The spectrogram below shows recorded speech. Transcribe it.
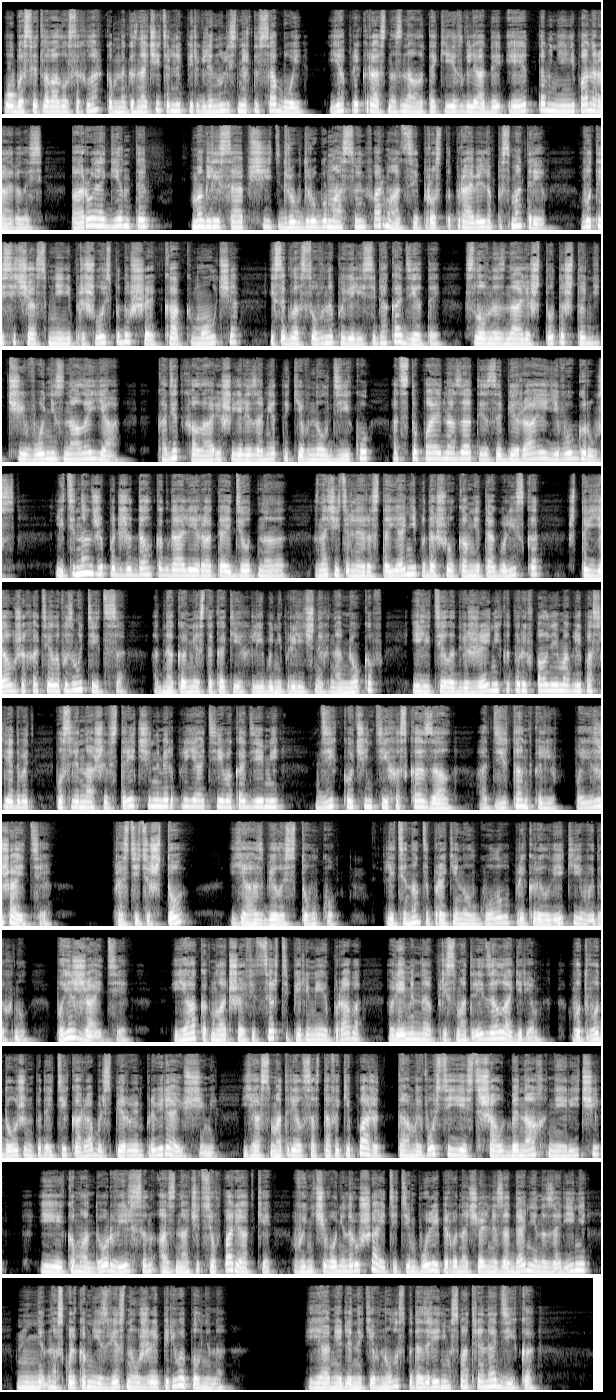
Оба светловолосых Ларка многозначительно переглянулись между собой. Я прекрасно знала такие взгляды, и это мне не понравилось. Порой агенты могли сообщить друг другу массу информации, просто правильно посмотрев. Вот и сейчас мне не пришлось по душе, как молча и согласованно повели себя кадеты, словно знали что-то, что ничего не знала я. Кадет Халариш еле заметно кивнул Дику, отступая назад и забирая его груз. Лейтенант же поджидал, когда Алира отойдет на значительное расстояние и подошел ко мне так близко, что я уже хотела возмутиться. Однако вместо каких-либо неприличных намеков или телодвижений, которые вполне могли последовать после нашей встречи на мероприятии в академии, Дик очень тихо сказал: "Адъютант Клифф, поезжайте". Простите, что? Я сбилась с толку. Лейтенант запрокинул голову, прикрыл веки и выдохнул. Поезжайте. Я, как младший офицер, теперь имею право временно присмотреть за лагерем. Вот-вот должен подойти корабль с первыми проверяющими. Я смотрел состав экипажа, там и вовсе есть Шаутбенах, Неричи и командор Вильсон, а значит, все в порядке. Вы ничего не нарушаете, тем более первоначальное задание на Зарине насколько мне известно, уже перевыполнено. Я медленно кивнула с подозрением, смотря на Дика.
